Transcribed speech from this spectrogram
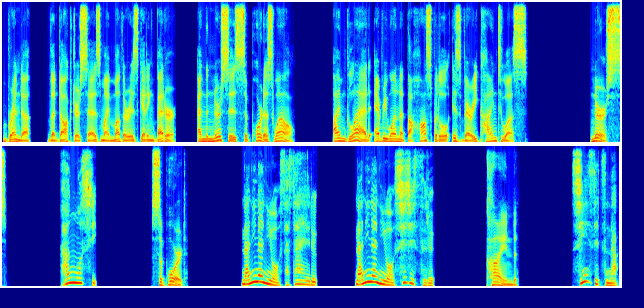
Brenda, the doctor says my mother is getting better, and the nurses support us well. I'm glad everyone at the hospital is very kind to us. Nurse, 看護師、 support, 何々を支える、何々を支持する、 kind. 親切な。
